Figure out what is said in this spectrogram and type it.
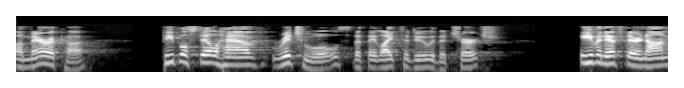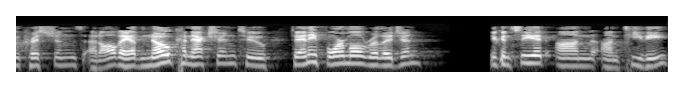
America, people still have rituals that they like to do with the church, even if they're non-Christians at all. They have no connection to, to any formal religion. You can see it on, on TV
